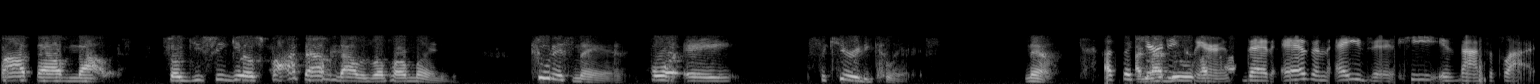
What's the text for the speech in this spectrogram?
five thousand dollars. So you- she gives five thousand dollars of her money to this man for a security clearance. Now, A security do- I- clearance that, as an agent, he is not supplied.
